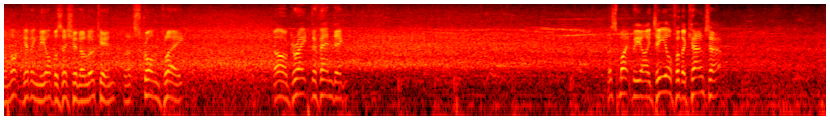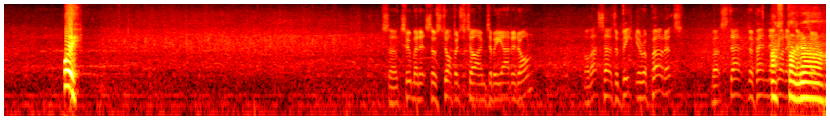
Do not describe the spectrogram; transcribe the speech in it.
Well, not giving the opposition a look in. That's strong play. Oh, great defending. This might be ideal for the counter. woi. So two minutes of stoppage time to be added on. Well, that's how to beat your opponent. But stout defending. Astaga.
